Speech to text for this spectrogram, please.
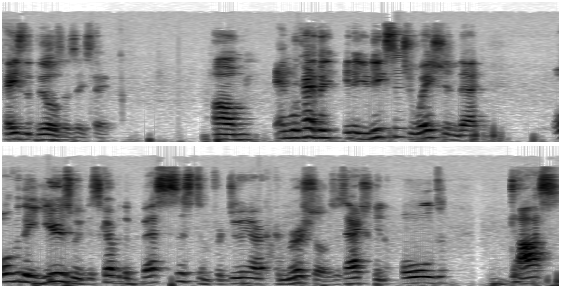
Pays the bills, as they say. Um, and we're kind of in, in a unique situation that over the years we've discovered the best system for doing our commercials is actually an old DOS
